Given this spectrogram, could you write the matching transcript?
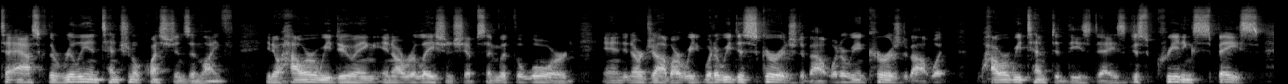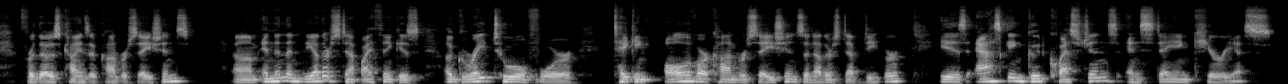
to ask the really intentional questions in life. You know how are we doing in our relationships and with the lord and in our job? Are we what are we discouraged about? What are we encouraged about? What how are we tempted these days? Just creating space for those kinds of conversations. Um, and then the, the other step i think is a great tool for taking all of our conversations another step deeper is asking good questions and staying curious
